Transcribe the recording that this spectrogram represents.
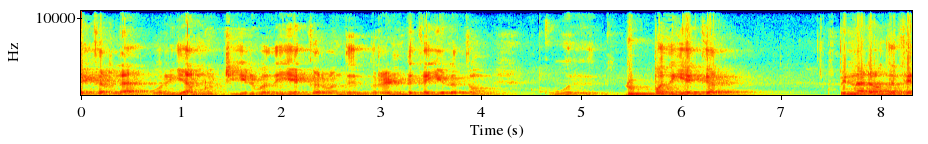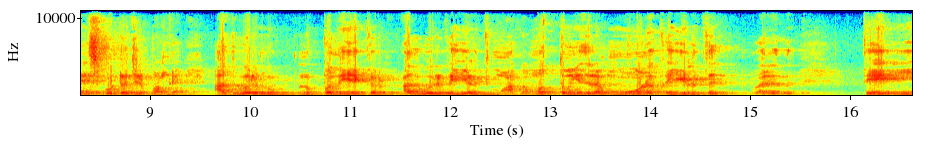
ஏக்கரில் ஒரு இரநூற்றி இருபது ஏக்கர் வந்து ரெண்டு கையெழுத்தும் ஒரு முப்பது ஏக்கர் பின்னால் வந்து ஃபென்ஸ் போட்டு வச்சுருப்பாங்க. அது ஒரு முப் முப்பது ஏக்கர். அது ஒரு கையெழுத்துமாக மொத்தம் இதில் மூணு கையெழுத்து வருது. தேனி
